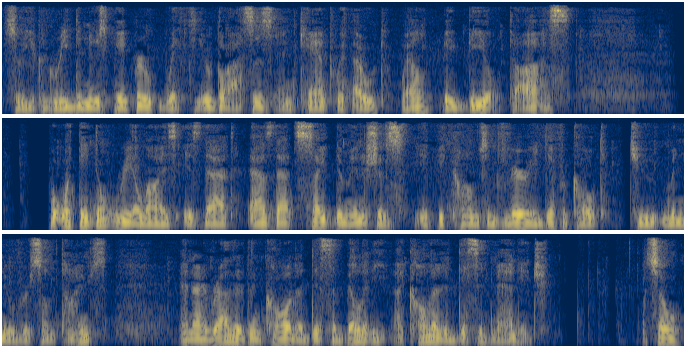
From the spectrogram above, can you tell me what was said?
so you can read the newspaper with your glasses and can't without. Well, big deal to us. But what they don't realize is that as that sight diminishes, it becomes very difficult to maneuver sometimes. And I rather than call it a disability, I call it a disadvantage. So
